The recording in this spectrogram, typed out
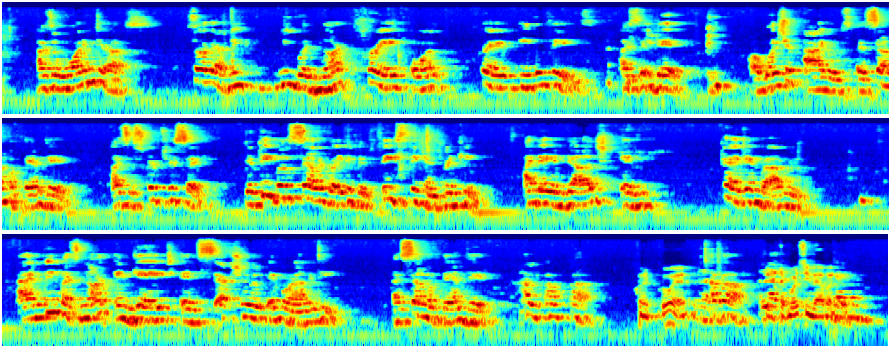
as a warning to us, so that we, we would not crave or crave evil things as they did, or worship idols as some of them did. As the scriptures say, the people celebrated with feasting and drinking, and they indulged in pagan rivalry. And we must not engage in sexual immorality, as some of them did. How, how, how? Go ahead. Go ahead. How about? Verse 11.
